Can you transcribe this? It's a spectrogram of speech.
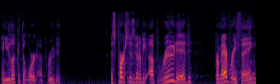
And you look at the word uprooted. This person is going to be uprooted from everything.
